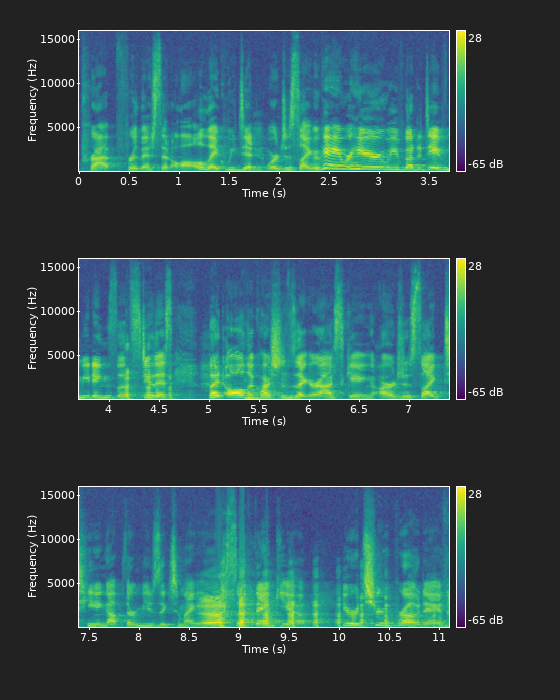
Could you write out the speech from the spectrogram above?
prep for this at all. Like we didn't. We're just like, okay, we're here. We've got a day of meetings. Let's do this. but all the questions that you're asking are just like teeing up their music to my ears. So thank you. You're a true pro, Dave.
